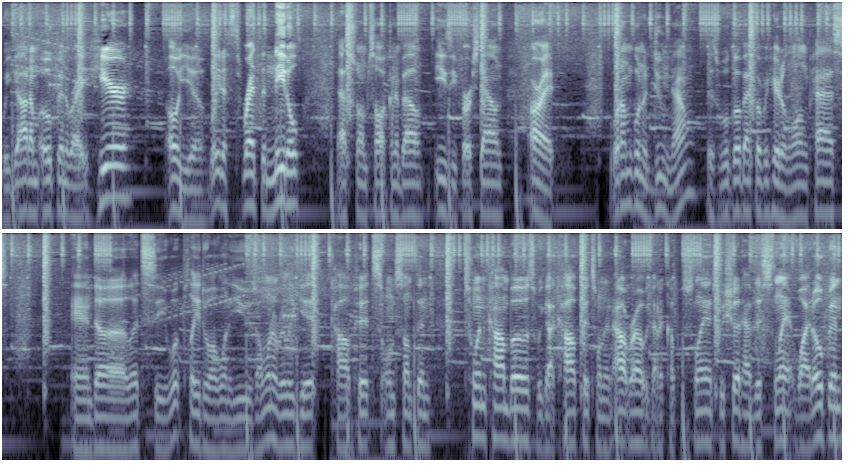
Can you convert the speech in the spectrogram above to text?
We got him open right here. Oh, yeah. Way to thread the needle. That's what I'm talking about. Easy first down. All right. What I'm going to do now is we'll go back over here to long pass. And uh, let's see, what play do I want to use? I want to really get Kyle Pitts on something. Twin combos. We got Kyle Pitts on an out route. We got a couple slants. We should have this slant wide open.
